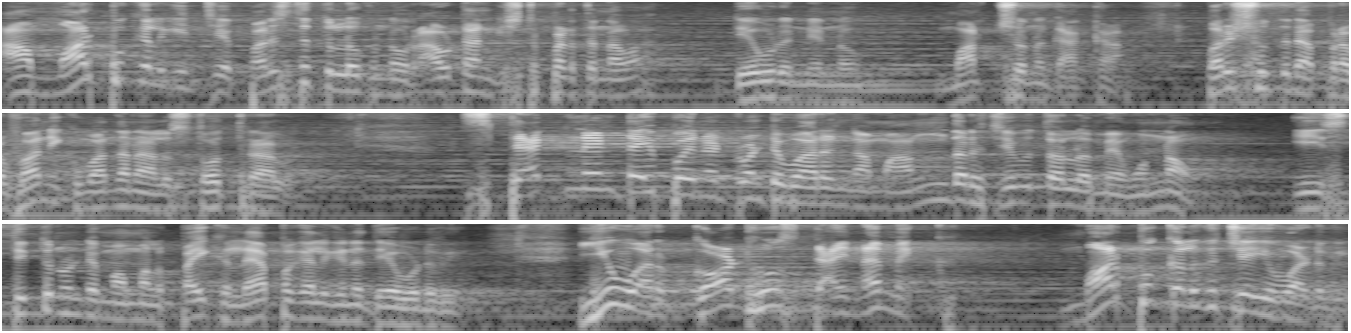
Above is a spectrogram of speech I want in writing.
ఆ మార్పు కలిగించే పరిస్థితుల్లోకి నువ్వు రావడానికి ఇష్టపడుతున్నావా? దేవుడు నిన్ను మార్చునుగాక పరిశుద్ధుడ ప్రభానికి వందనాలు స్తోత్రాలు. స్టాగ్నెంట్ అయిపోయినటువంటి వారంగా మా అందరి జీవితాల్లో మేము ఉన్నాం. ఈ స్థితి నుండి మమ్మల్ని పైకి లేపగలిగిన దేవుడివి. You are God whose dynamic మార్పు కలుగు చేయువాడివి.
